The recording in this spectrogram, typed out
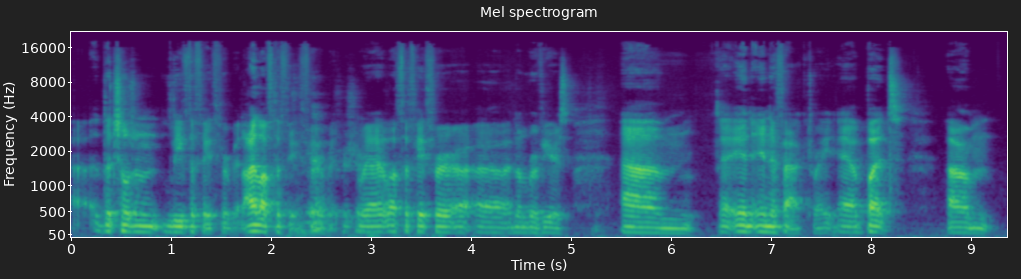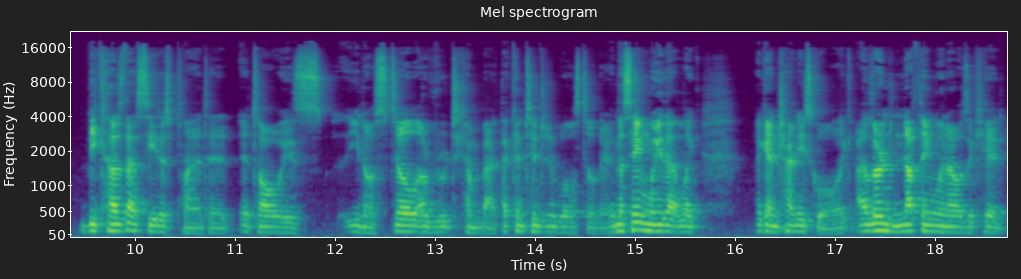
uh, the children leave the faith for a bit. I left the faith for Yeah, a bit. for sure. right? I left the faith for a, a number of years, um, in in effect, right? Uh, but um, because that seed is planted, it's always you know still a route to come back. That contingent will is still there. In the same way that like again Chinese school, like I learned nothing when I was a kid,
